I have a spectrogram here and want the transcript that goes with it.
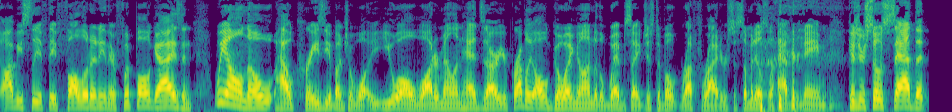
Obviously, if they've followed any of their football guys, and we all know how crazy a bunch of wa- you all watermelon heads are. You're probably all going on to the website just to vote Rough Riders, so somebody else will have your name because you're so sad that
